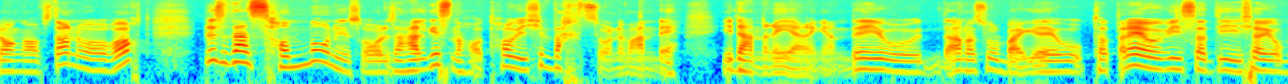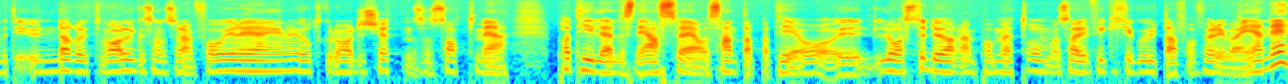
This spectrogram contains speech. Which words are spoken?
lang avstand og rart. Pluss at den samordningsrollen som Helgesen har hatt, har jo ikke vært så nødvendig i den regjeringen. Det er jo, Erna Solberg er jo opptatt av det og viser at de ikke har jobbet i underutvalg, sånn som den forrige regjeringen har gjort, hvor du hadde Skjøtten som satt med partiledelsen i SV og Senterpartiet og uh, låste døren på møterommet og sa de fikk ikke gå ut derfra før de var enige.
